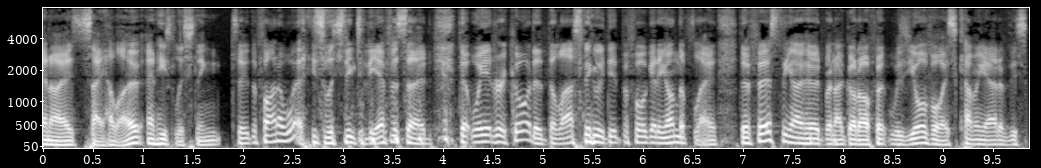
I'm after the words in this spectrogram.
And I say hello, and he's listening to the final word. He's listening to the episode that we had recorded, the last thing we did before getting on the plane. The first thing I heard when I got off it was your voice coming out of this,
